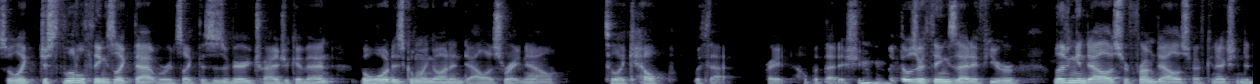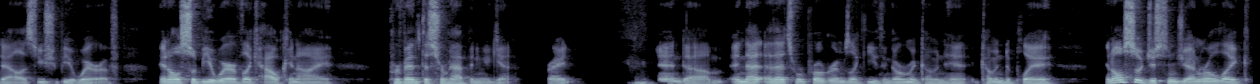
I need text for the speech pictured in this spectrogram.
So like just little things like that where it's like this is a very tragic event, but what is going on in Dallas right now to like help with that, right? Help with that issue. Mm-hmm. Like those are things that if you're living in Dallas or from Dallas or have connection to Dallas, you should be aware of. And also be aware of like how can I prevent this from happening again, right? Mm-hmm. And um and that that's where programs like the youth and government come in come into play. And also just in general like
